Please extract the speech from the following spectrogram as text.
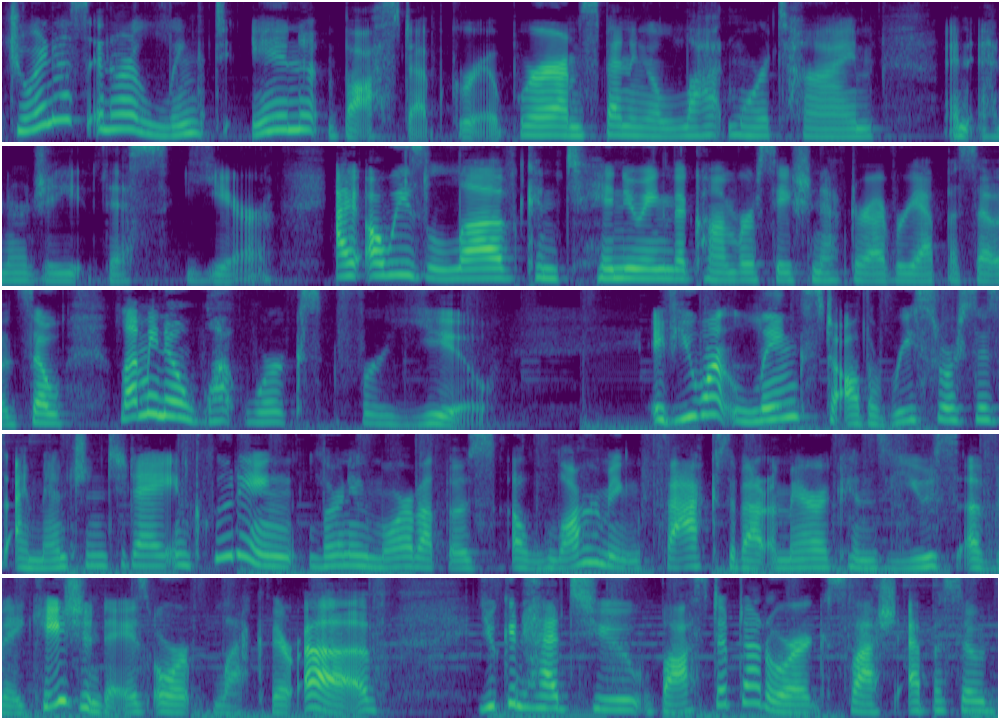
join us in our LinkedIn Bossed Up group where I'm spending a lot more time and energy this year. I always love continuing the conversation after every episode, so let me know what works for you. If you want links to all the resources I mentioned today, including learning more about those alarming facts about Americans' use of vacation days or lack thereof, you can head to bossedup.org slash episode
